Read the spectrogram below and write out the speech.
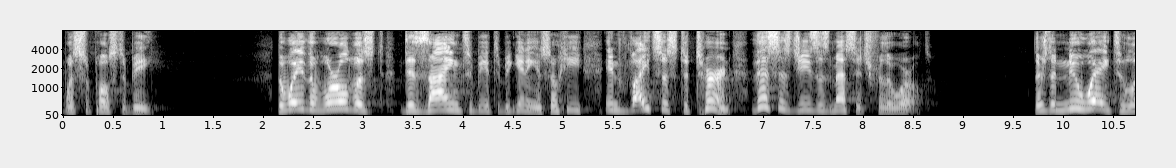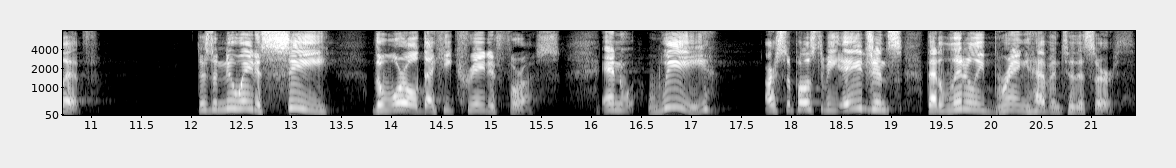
was supposed to be. The way the world was designed to be at the beginning. And so he invites us to turn. This is Jesus' message for the world. There's a new way to live, there's a new way to see the world that He created for us. And we are supposed to be agents that literally bring heaven to this earth.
